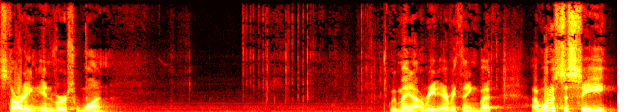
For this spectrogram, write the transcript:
starting in verse 1. We may not read everything, but I want us to see.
